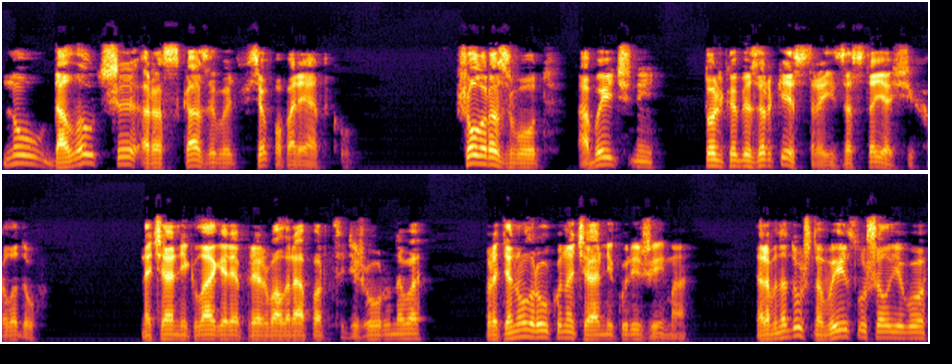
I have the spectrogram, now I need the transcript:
Ну, да лучше рассказывать все по порядку. Шел развод, обычный, только без оркестра из-за стоящих холодов. Начальник лагеря прервал рапорт дежурного, протянул руку начальнику режима, равнодушно выслушал его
